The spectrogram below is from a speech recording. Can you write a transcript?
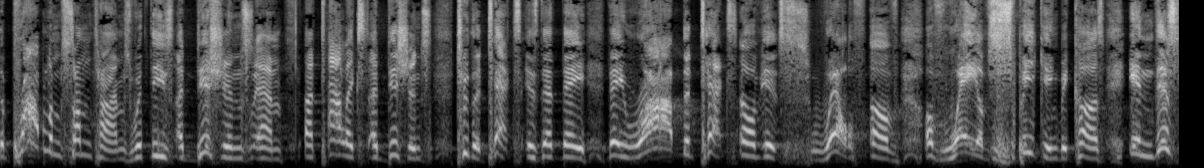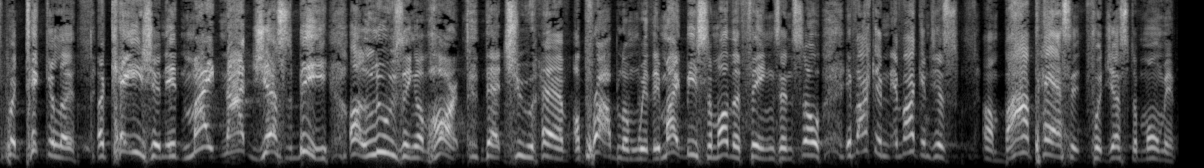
The problem sometimes with these additions and italics additions to the text is that they, they rob the text of its wealth of, of way of speaking because in this particular occasion, it might not just be a losing of heart that you have a problem with. It might be some other things. And so if I can, if I can just um, bypass it for just a moment,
